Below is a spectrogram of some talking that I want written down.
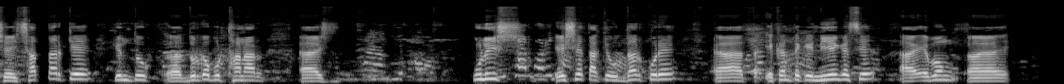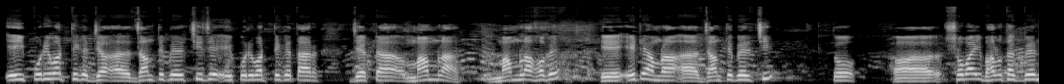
সেই সাত্তারকে কিন্তু দুর্গাপুর থানার পুলিশ এসে তাকে উদ্ধার করে এখান থেকে নিয়ে গেছে এবং এই পরিবার থেকে জানতে পেরেছি যে এই পরিবার থেকে তার যে একটা মামলা মামলা হবে এটা আমরা জানতে পেরেছি। তো সবাই ভালো থাকবেন,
